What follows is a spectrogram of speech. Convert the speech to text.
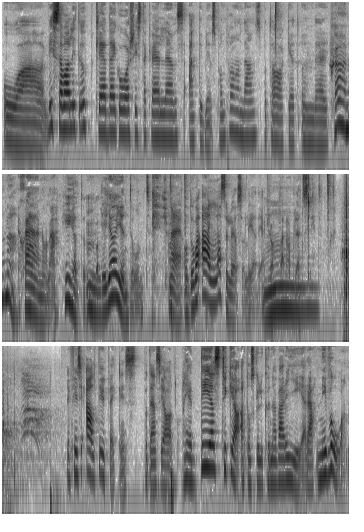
Och uh, vissa var lite uppklädda igår, sista kvällen, så att det blev spontandans på taket under Stjärnorna. stjärnorna. Helt underbart. Mm, det gör ju inte ont. Nej, och då var alla så lösa och lediga, kropparna Mm. plötsligt. Det finns ju alltid utvecklingspotential. Eh, Dels tycker jag att de skulle kunna variera nivån.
